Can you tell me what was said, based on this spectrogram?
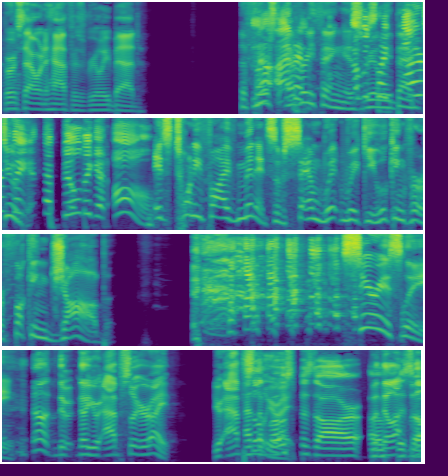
First hour and a half is really bad. The first I didn't- everything is I was really like, bad, why are dude. they in that building at all? It's 25 minutes of Sam Witwicky looking for a fucking job. Seriously. No, no, you're absolutely right. You're absolutely and the absolutely most right. bizarre But of the la- the bizarre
